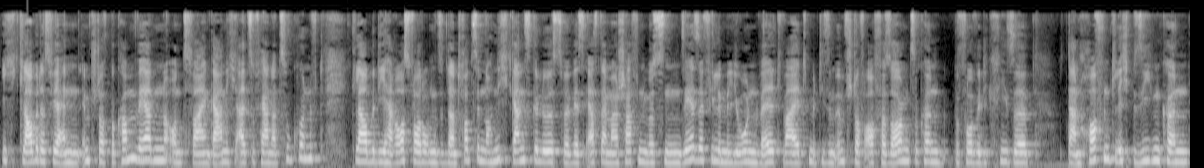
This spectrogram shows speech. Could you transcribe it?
Ich glaube, dass wir einen Impfstoff bekommen werden und zwar in gar nicht allzu ferner Zukunft. Ich glaube, die Herausforderungen sind dann trotzdem noch nicht ganz gelöst, weil wir es erst einmal schaffen müssen, sehr, sehr viele Millionen weltweit mit diesem Impfstoff auch versorgen zu können, bevor wir die Krise dann hoffentlich besiegen können.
